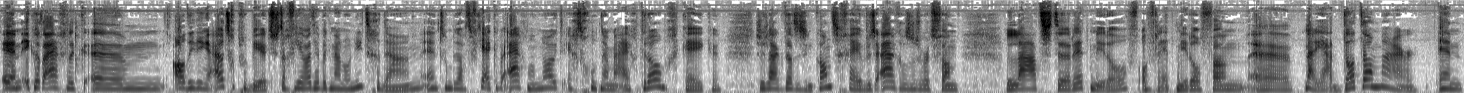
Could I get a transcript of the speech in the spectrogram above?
En ik had eigenlijk ehm, al die dingen uitgeprobeerd. Dus ik dacht van, ja, wat heb ik nou nog niet gedaan? En toen dacht ik, ja, ik heb eigenlijk nog nooit echt goed naar mijn eigen droom gekeken. Dus laat ik dat eens een kans geven. Dus eigenlijk als een soort van laatste redmiddel, of redmiddel van, nou ja, dat dan maar. En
